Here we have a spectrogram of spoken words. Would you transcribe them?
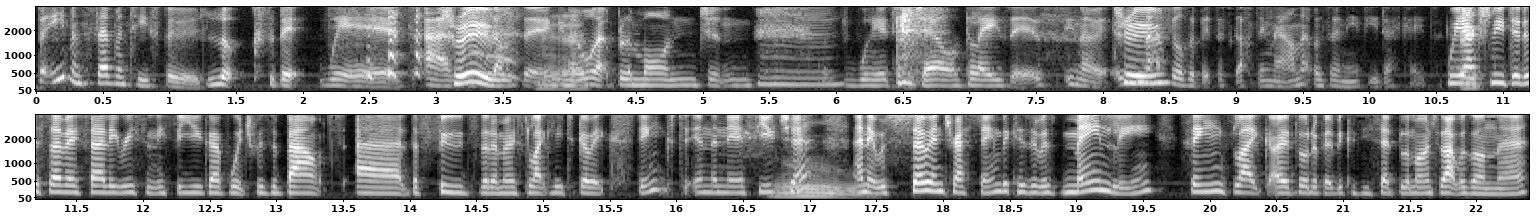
But even 70s food looks a bit weird and True. disgusting. You know, all that blancmange and weird shell glazes. You know, True. that feels a bit disgusting now. And that was only a few decades ago. We actually did a survey fairly recently for YouGov, which was about uh, the foods that are most likely to go extinct in the near future. And it was so interesting because it was mainly things like I thought of it because you said blancmange, that was on there,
